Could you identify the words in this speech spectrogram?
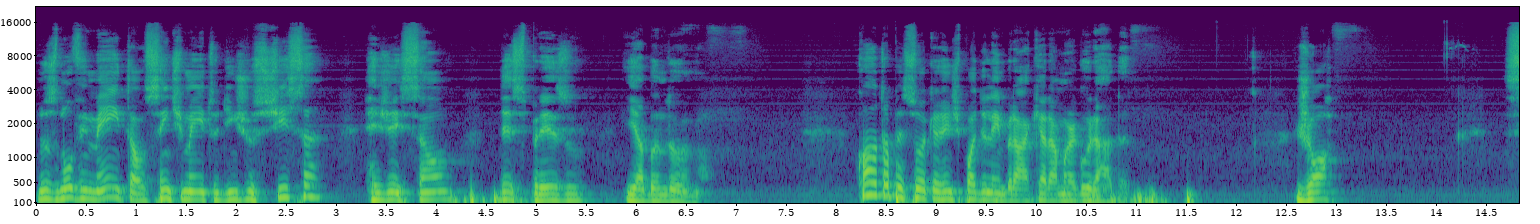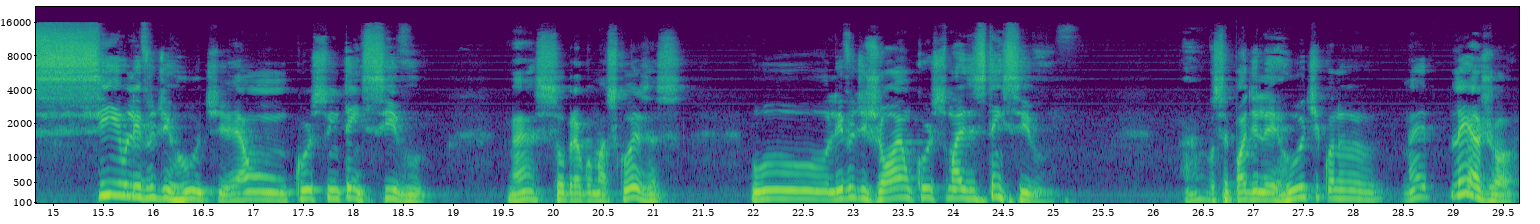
nos movimenta ao sentimento de injustiça, rejeição, desprezo e abandono. Qual outra pessoa que a gente pode lembrar que era amargurada? Jó. Se o livro de Ruth é um curso intensivo né, sobre algumas coisas, o livro de Jó é um curso mais extensivo. Você pode ler Ruth quando. Né, leia Jó.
